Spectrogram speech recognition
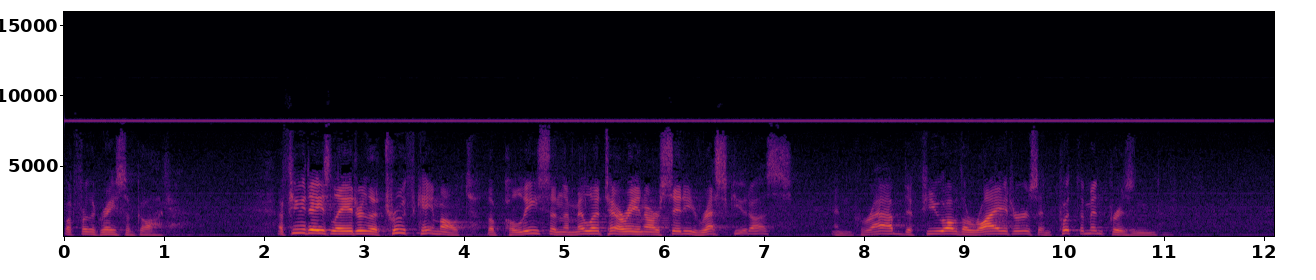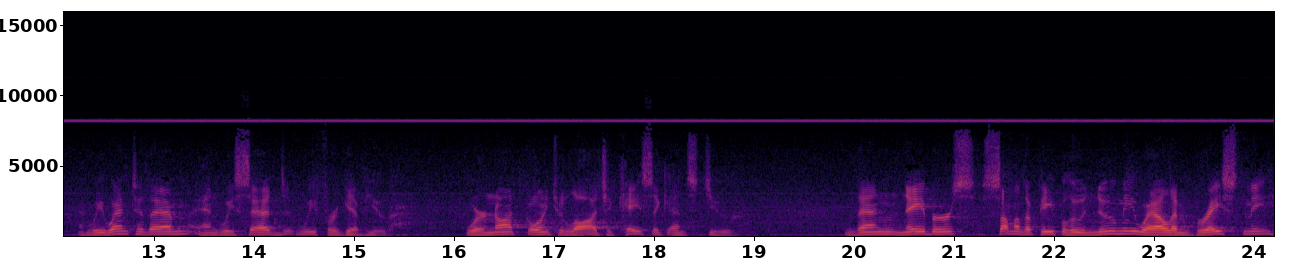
but for the grace of God. A few days later, the truth came out. The police and the military in our city rescued us and grabbed a few of the rioters and put them in prison. And we went to them and we said, We forgive you. We're not going to lodge a case against you. Then neighbors, some of the people who knew me well, embraced me.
